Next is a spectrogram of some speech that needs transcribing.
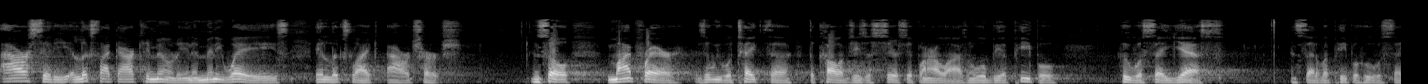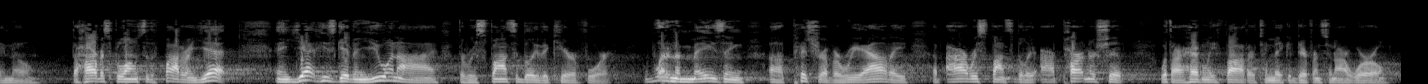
our city. It looks like our community, and in many ways, it looks like our church. And so, my prayer is that we will take the, the call of Jesus seriously upon our lives, and we'll be a people who will say yes instead of a people who will say no. The harvest belongs to the Father and yet, and yet He's given you and I the responsibility to care for it. What an amazing uh, picture of a reality of our responsibility, our partnership with our Heavenly Father to make a difference in our world.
